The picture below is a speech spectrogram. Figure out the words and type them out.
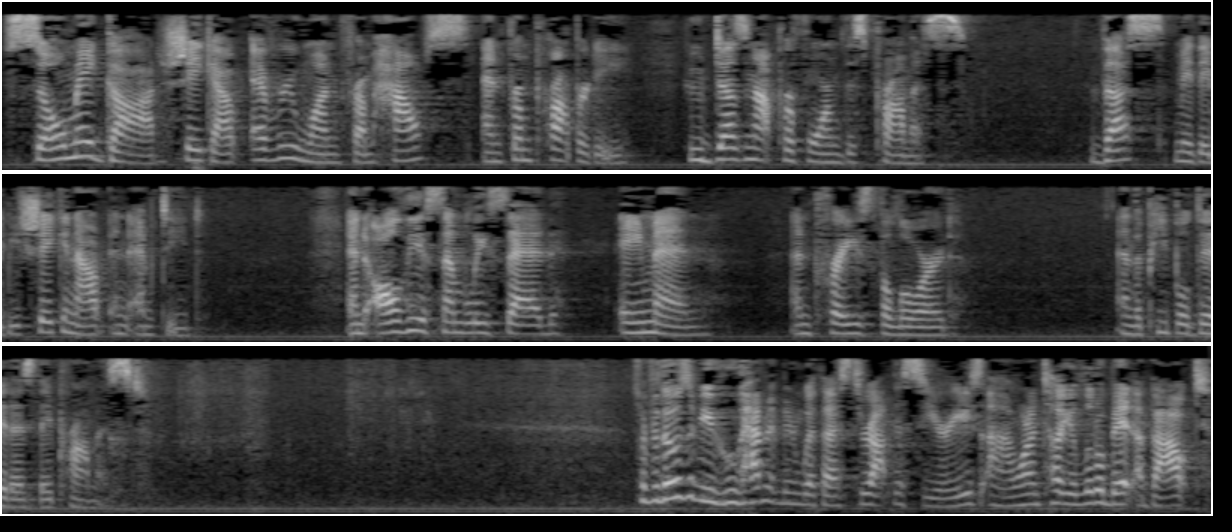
So may God shake out everyone from house and from property who does not perform this promise. Thus may they be shaken out and emptied. And all the assembly said, Amen, and praised the Lord. And the people did as they promised. So for those of you who haven't been with us throughout the series, uh, I want to tell you a little bit about,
